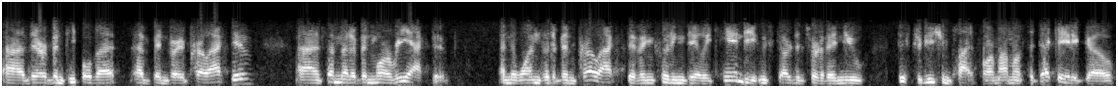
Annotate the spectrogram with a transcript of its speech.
uh, there have been people that have been very proactive uh, and some that have been more reactive. And the ones that have been proactive, including Daily Candy, who started sort of a new distribution platform almost a decade ago,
